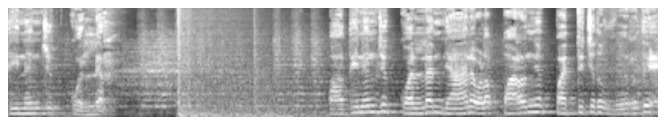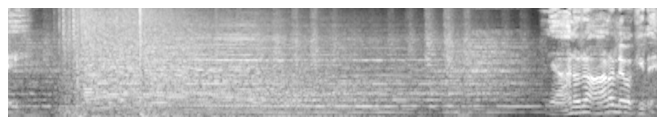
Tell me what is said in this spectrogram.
പതിനഞ്ച് കൊല്ലം. പതിനഞ്ച് കൊല്ലം ഞാൻ അവളെ പറഞ്ഞ് പറ്റിച്ചത് വെറുതെ ആയി ഞാനൊരാണല്ലേ വക്കീലെ?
